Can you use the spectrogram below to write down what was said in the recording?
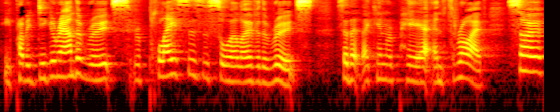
He probably dig around the roots, replaces the soil over the roots so that they can repair and thrive. So,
